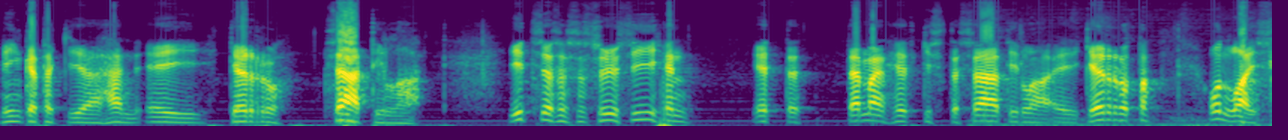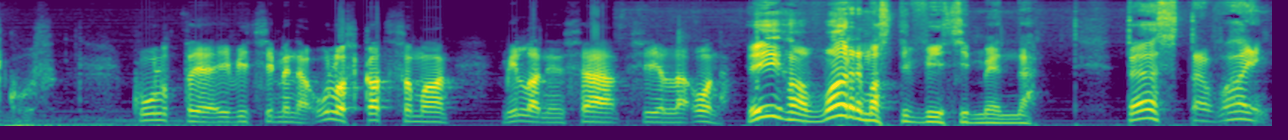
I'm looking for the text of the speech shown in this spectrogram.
minkä takia hän ei kerro säätilaa. Itse asiassa syy siihen, että tämänhetkistä säätilaa ei kerrota, on laiskuus. Kuuluttaja ei vitsi mennä ulos katsomaan, millainen sää siellä on. Ihan varmasti viitsi mennä. Tästä vain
